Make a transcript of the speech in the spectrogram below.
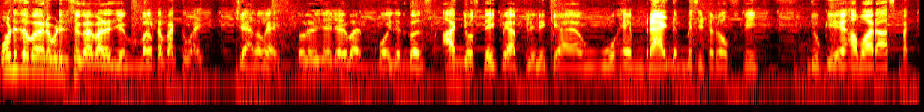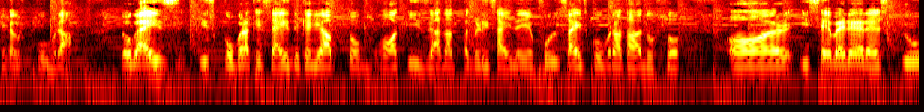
What is welcome back to my channel guys तो बॉयज़ एंड गर्ल्स आज जो स्नेक मैं आपके लिए लेके आया हूँ, वो है ब्रांड एम्बेसिडर ऑफ़ स्नेक जो कि है हमारा स्पेक्टिकल कोबरा तो गाइज़ इस कोबरा की साइज़ देखेंगे आप तो बहुत ही ज़्यादा तगड़ी साइज़ है ये. फुल साइज़ कोबरा था दोस्तों. और इसे मैंने रेस्क्यू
